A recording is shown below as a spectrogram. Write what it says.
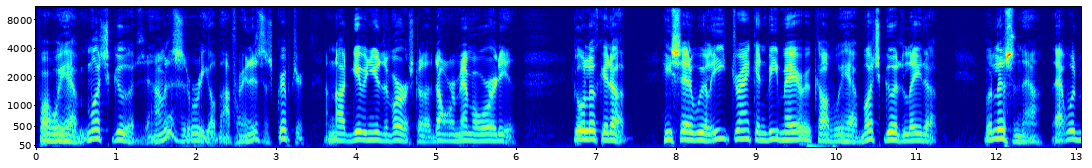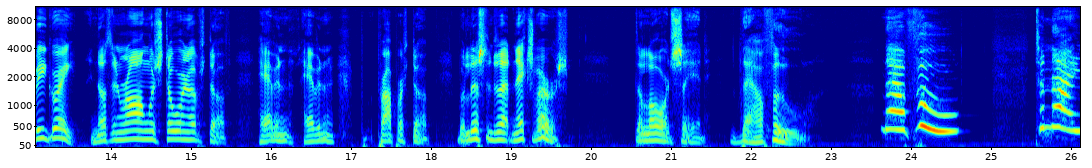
for we have much goods. Now, this is real, my friend. This is scripture. I'm not giving you the verse because I don't remember where it is. Go look it up. He said, We'll eat, drink, and be merry because we have much good laid up. But listen now, that would be great. Nothing wrong with storing up stuff, having having proper stuff. But listen to that next verse. The Lord said, Thou fool. Thou fool, tonight,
